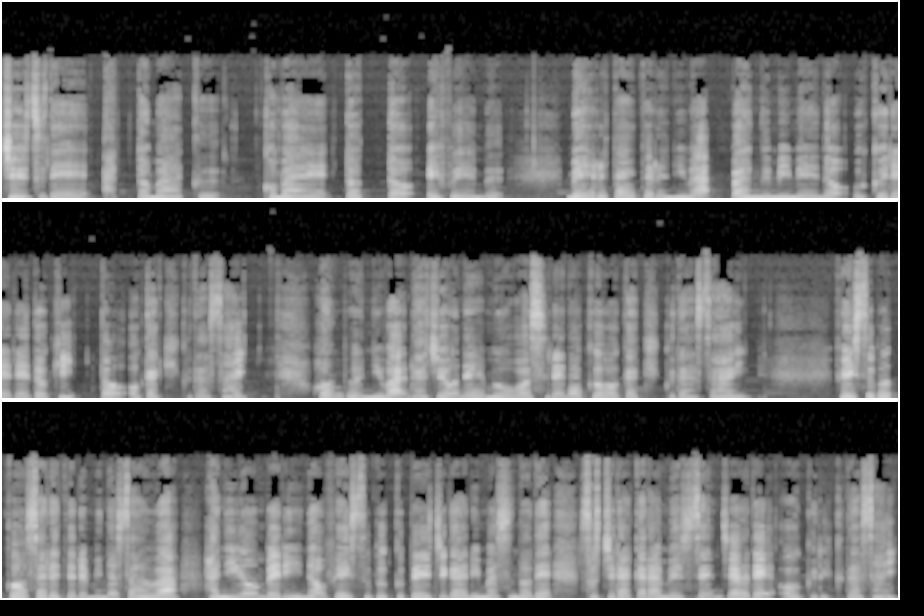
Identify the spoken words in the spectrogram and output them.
Tuesday アットマークコマエドット FM メールタイトルには番組名のウクレレドキとお書きください。本文にはラジオネームをお忘れなくお書きください。Facebook をされている皆さんはハニーオンベリーの Facebook ページがありますのでそちらからメッセンジャーでお送りください。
